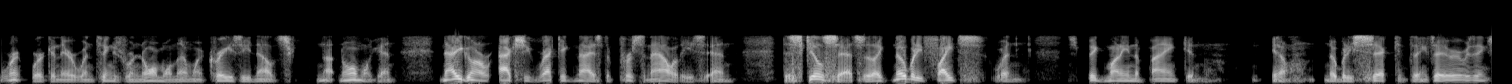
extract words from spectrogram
weren't working there when things were normal and then went crazy. Now it's not normal again. Now you're going to actually recognize the personalities and the skill sets. So like nobody fights when there's big money in the bank and you know nobody's sick and things. Everything's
